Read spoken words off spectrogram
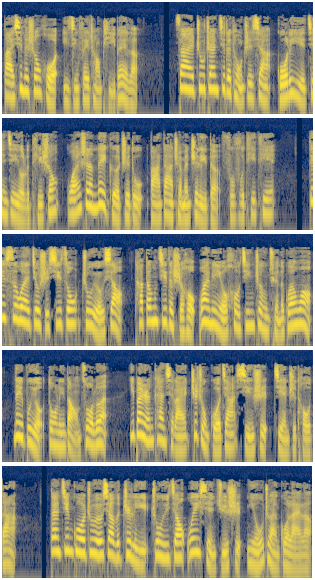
百姓的生活已经非常疲惫了。在朱瞻基的统治下，国力也渐渐有了提升，完善了内阁制度，把大臣们治理得服服帖帖。第四位就是熹宗朱由校，他登基的时候，外面有后金政权的观望，内部有东林党作乱，一般人看起来这种国家形势简直头大。但经过朱由校的治理，终于将危险局势扭转过来了。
